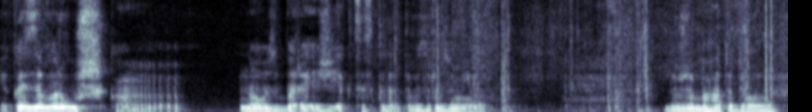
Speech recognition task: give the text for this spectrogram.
Якась заворушка на узбережжі, як це сказати, ви зрозуміли. Дуже багато дронів.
